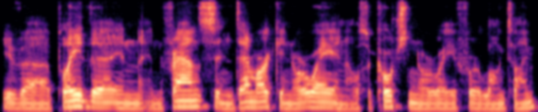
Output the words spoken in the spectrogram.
you've uh, played uh, in in France, in Denmark, in Norway, and also coached in Norway for a long time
